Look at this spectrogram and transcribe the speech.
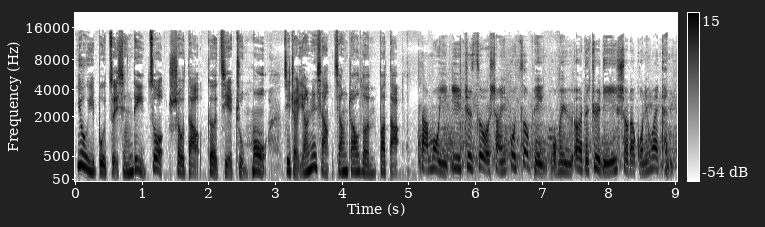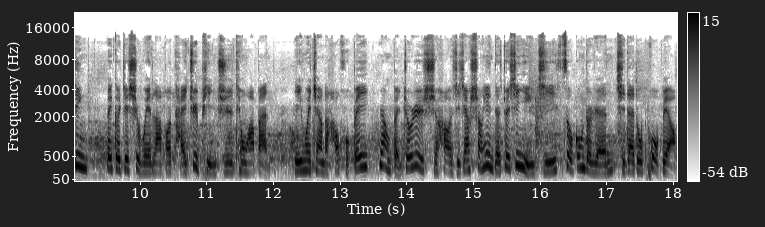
又一部最新力作，受到各界瞩目。记者杨仁祥、江昭伦报道。大幕影艺制作上一部作品《我们与恶的距离》受到国内外肯定，被各界视为拉高台剧品质天花板。也因为这样的好口碑，让本周日十号即将上映的最新影集《做工的人》期待度破表。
